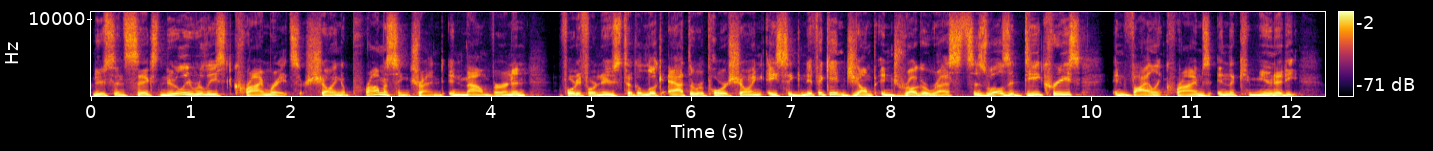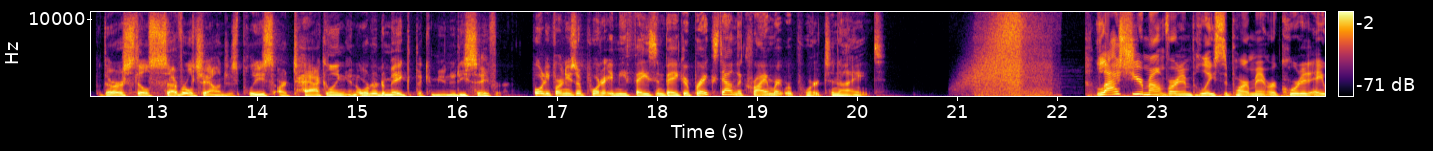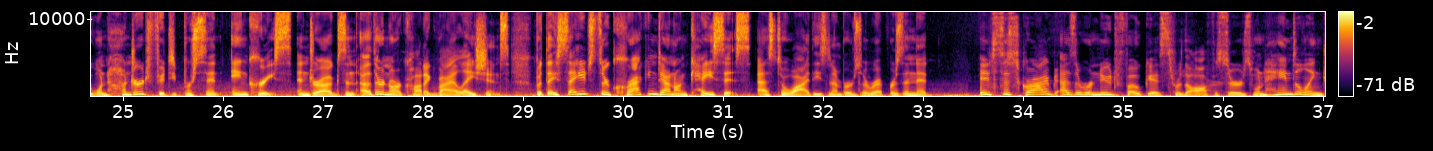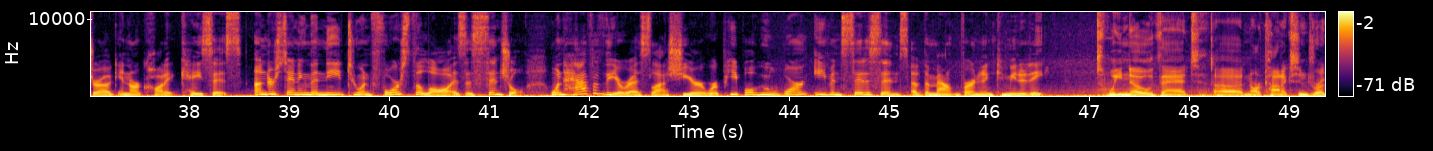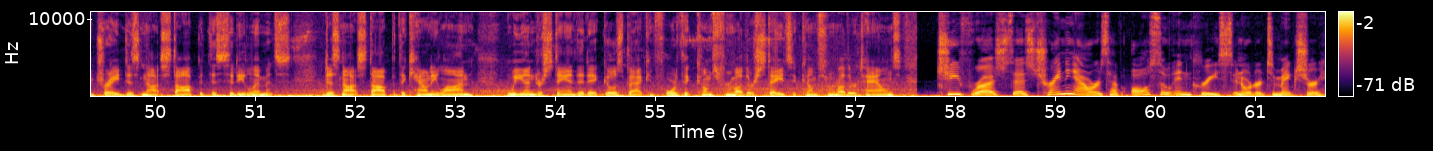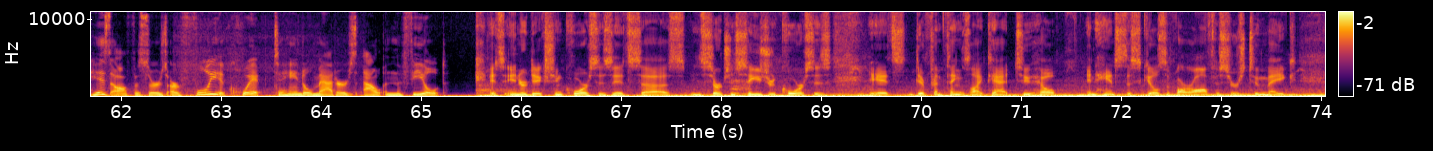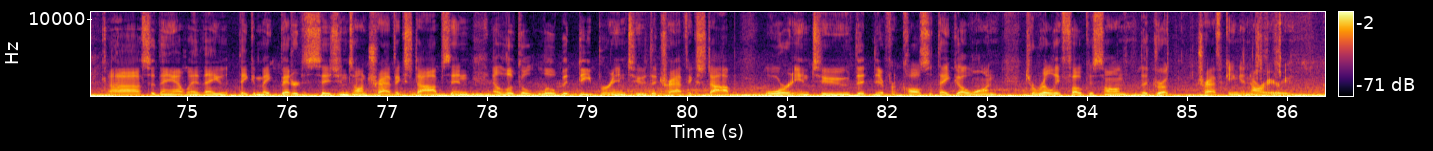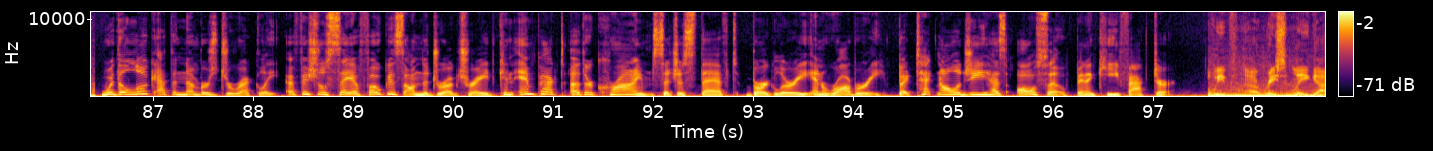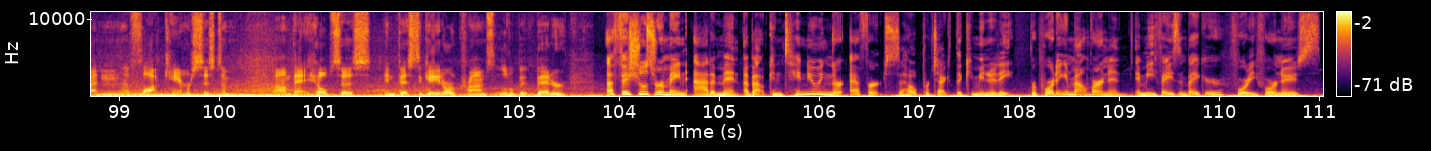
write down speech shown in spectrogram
New since 6, newly released crime rates are showing a promising trend in Mount Vernon. 44 News took a look at the report showing a significant jump in drug arrests as well as a decrease in violent crimes in the community. But there are still several challenges police are tackling in order to make the community safer. 44 News reporter Amy Fazenbaker breaks down the crime rate report tonight. Last year, Mount Vernon Police Department recorded a 150% increase in drugs and other narcotic violations, but they say it's through cracking down on cases as to why these numbers are represented. It's described as a renewed focus for the officers when handling drug and narcotic cases. Understanding the need to enforce the law is essential when half of the arrests last year were people who weren't even citizens of the Mount Vernon community. We know that uh, narcotics and drug trade does not stop at the city limits, does not stop at the county line. We understand that it goes back and forth. It comes from other states, it comes from other towns. Chief Rush says training hours have also increased in order to make sure his officers are fully equipped to handle matters out in the field. It's interdiction courses, it's uh, search and seizure courses, it's different things like that to help enhance the skills of our officers to make uh, so they, they, they can make better decisions on traffic stops and, and look a little bit deeper into the traffic stop or into the different calls that they go on to really focus on the drug trafficking in our area. With a look at the numbers directly, officials say a focus on the drug trade can impact other crimes such as theft, burglary, and robbery. But technology has also been a key factor. We've uh, recently gotten a flock camera system um, that helps us investigate our crimes a little bit better. Officials remain adamant about continuing their efforts to help protect the community. Reporting in Mount Vernon, Emmy Fazenbaker, 44 News.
